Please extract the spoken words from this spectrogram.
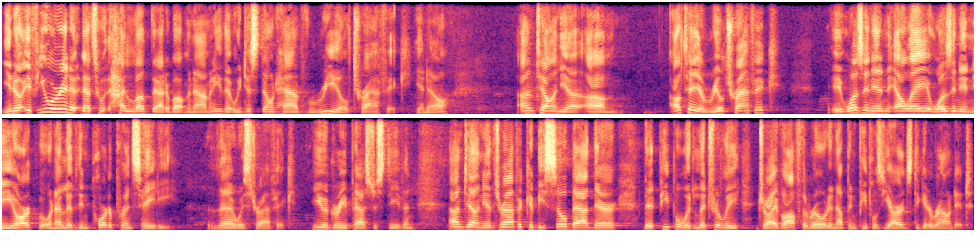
you know, if you were in it, that's what I love that about Menomonie, that we just don't have real traffic, you know? I'm telling you, um, I'll tell you, real traffic, it wasn't in LA, it wasn't in New York, but when I lived in Port au Prince, Haiti, there was traffic. You agree, Pastor Stephen? I'm telling you, the traffic could be so bad there that people would literally drive off the road and up in people's yards to get around it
